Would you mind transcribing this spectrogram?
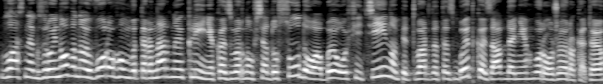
Власник зруйнованої ворогом ветеринарної клініки звернувся до суду, аби офіційно підтвердити збитки, завдані ворожою ракетою.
